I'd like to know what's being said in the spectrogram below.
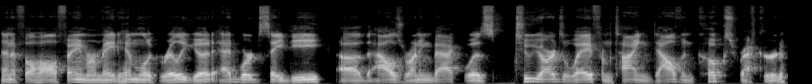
NFL Hall of Famer, made him look really good. Edward Saydee, uh, the Owls running back, was two yards away from tying Dalvin Cook's record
